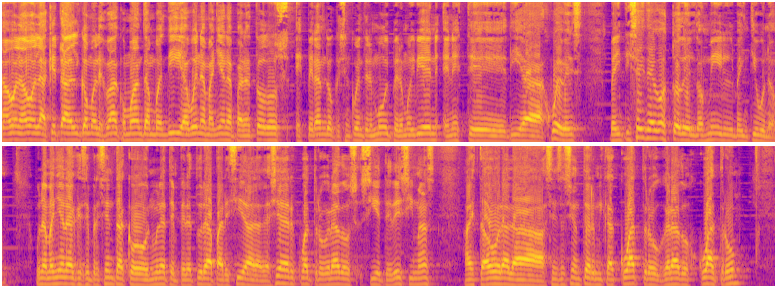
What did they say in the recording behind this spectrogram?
Hola, hola, hola, ¿qué tal? ¿Cómo les va? ¿Cómo andan? Buen día, buena mañana para todos, esperando que se encuentren muy, pero muy bien en este día jueves 26 de agosto del 2021. Una mañana que se presenta con una temperatura parecida a la de ayer, 4 grados 7 décimas. A esta hora la sensación térmica 4 grados 4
